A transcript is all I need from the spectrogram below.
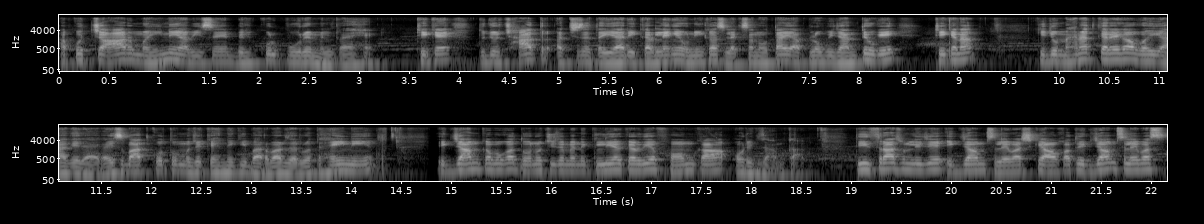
आपको चार महीने अभी से बिल्कुल पूरे मिल रहे हैं। ठीक है? तो जो छात्र अच्छे से तैयारी कर लेंगे, उन्हीं का सिलेक्शन होता है, आप लोग भी जानते होंगे। ठीक है ना? कि जो मेहनत करेगा, वही आगे जाएगा। इस बात को तो मुझे कहने की बार बार ज़रूरत है ही नहीं है। एग्ज़ाम कब होगा? दोनों चीज़ें मैंने क्लियर कर दिया फॉर्म का और एग्ज़ाम का। तीसरा सुन लीजिए एग्ज़ाम सिलेबस क्या होगा? तो एग्ज़ाम सिलेबस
